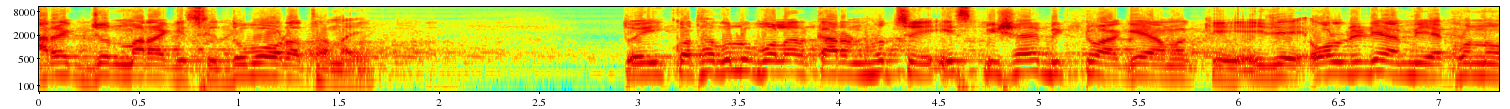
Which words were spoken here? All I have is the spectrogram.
আরেকজন মারা গেছে দুবরা থানায়। তো এই কথাগুলো বলার কারণ হচ্ছে এসপি সাহেব একটু আগে আমাকে, এই যে অলরেডি আমি এখনও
